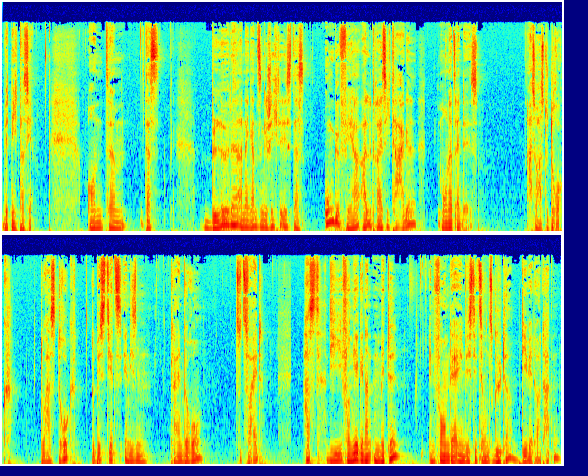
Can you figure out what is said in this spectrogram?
Wird nicht passieren. Und ähm, das Blöde an der ganzen Geschichte ist, dass ungefähr alle 30 Tage Monatsende ist. Also hast du Druck. Du hast Druck. Du bist jetzt in diesem kleinen Büro zu zweit, hast die von mir genannten Mittel, in Form der Investitionsgüter, die wir dort hatten,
